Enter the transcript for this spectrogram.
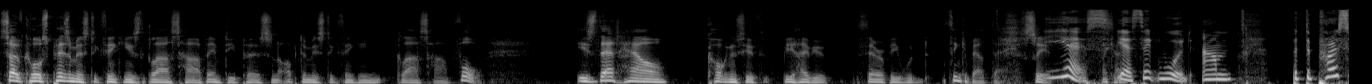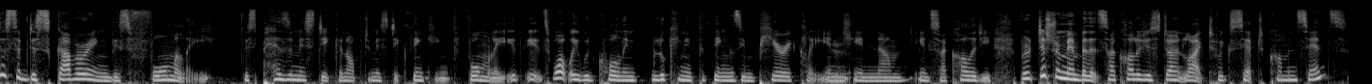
So, of course, pessimistic thinking is the glass half empty person, optimistic thinking, glass half full. Is that how cognitive behavior therapy would think about that? See it? Yes, Okay. yes, it would. Um, but the process of discovering this formally, this pessimistic and optimistic thinking formally, it, it's what we would call in looking for things empirically in Yes. in um, in psychology. But just remember that psychologists don't like to accept common sense.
